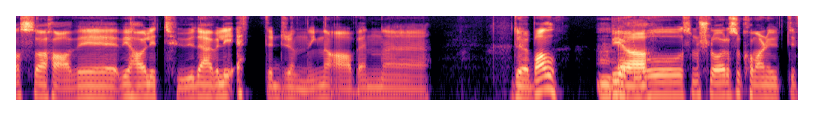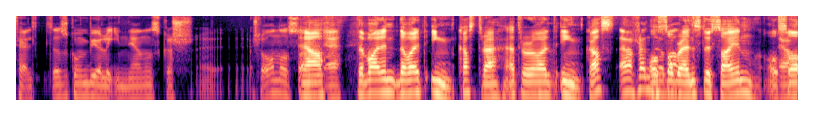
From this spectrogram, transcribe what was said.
Og så har vi Vi har litt tur. Det er vel i etterdrømningene av en eh, dødball. Mm. Bjørlo som slår, og så kommer han ut i feltet. Og så kommer Bjørlo inn igjen og skal eh, slå han, og så ja det, var en, det var et innkast, tror jeg. Jeg tror det var et innkast. det i hvert fall en Og så ble den stussa inn, og så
